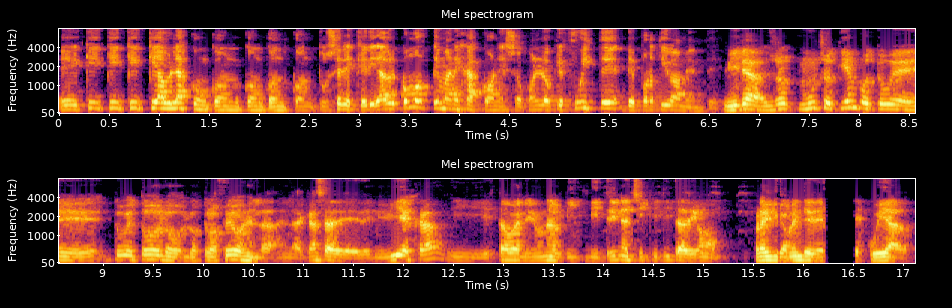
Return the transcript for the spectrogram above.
eh, ¿qué, qué, qué, hablas con, con, con, tus seres queridos? A ver, ¿cómo te manejas con eso, con lo que fuiste deportivamente? Mira, yo mucho tiempo tuve, tuve todos los, trofeos en la, en la casa de, mi vieja y estaban en una vitrina chiquitita, digamos, prácticamente descuidado.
